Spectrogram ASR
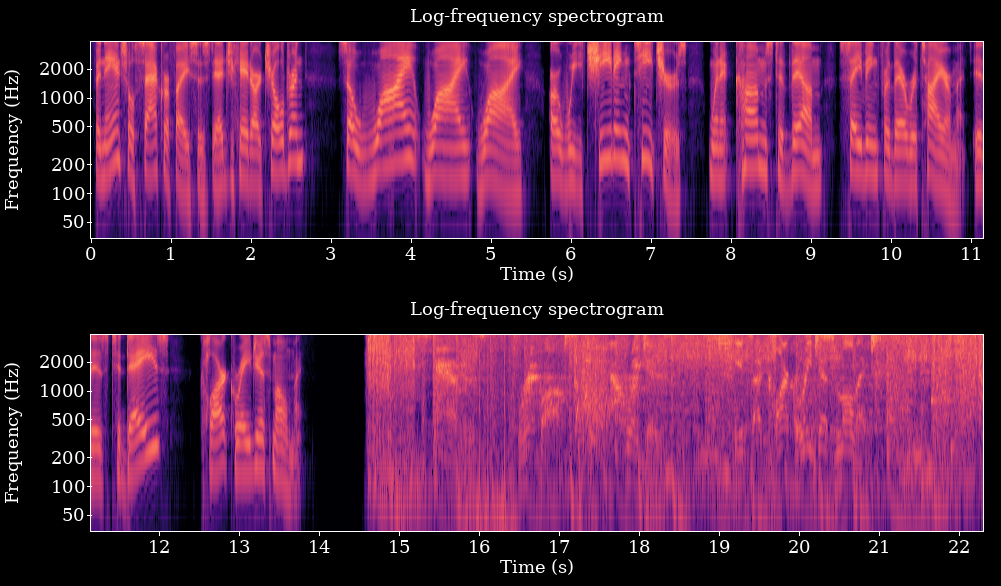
financial sacrifices to educate our children. So, why, why, why are we cheating teachers when it comes to them saving for their retirement? It is today's Clark Rageous moment. Scams, ripoffs, outrages. It's a Clark Rageous moment.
